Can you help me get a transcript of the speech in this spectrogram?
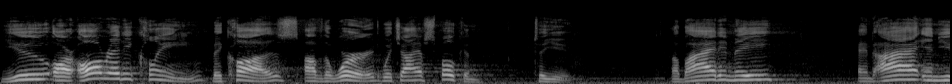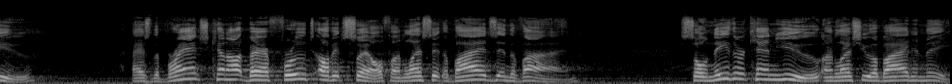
You are already clean because of the word which I have spoken to you. Abide in me, and I in you. As the branch cannot bear fruit of itself unless it abides in the vine, so neither can you unless you abide in me.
